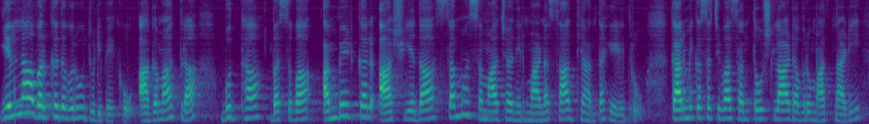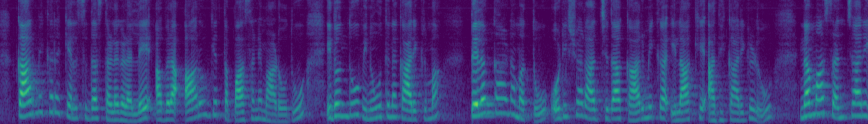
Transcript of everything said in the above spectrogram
ಎಲ್ಲಾ ವರ್ಗದವರು ದುಡಿಬೇಕು. ಆಗ ಮಾತ್ರ ಬುದ್ಧ, ಬಸವ, ಅಂಬೇಡ್ಕರ್ ಆಶಯದ ಸಮ ಸಮಾಜ ನಿರ್ಮಾಣ ಸಾಧ್ಯ ಅಂತ ಹೇಳಿದರು. ಕಾರ್ಮಿಕ ಸಚಿವ ಸಂತೋಷ್ ಲಾಡ್ ಅವರು ಮಾತನಾಡಿ, ಕಾರ್ಮಿಕರ ಕೆಲಸದ ಸ್ಥಳಗಳಲ್ಲೇ ಅವರ ಆರೋಗ್ಯ ತಪಾಸಣೆ ಮಾಡೋದು ಇದೊಂದು ವಿನೂತನ ಕಾರ್ಯಕ್ರಮ. ತೆಲಂಗಾಣ ಮತ್ತು ಒಡಿಶಾ ರಾಜ್ಯದ ಕಾರ್ಮಿಕ ಇಲಾಖೆ ಅಧಿಕಾರಿಗಳು ನಮ್ಮ ಸಂಚಾರಿ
